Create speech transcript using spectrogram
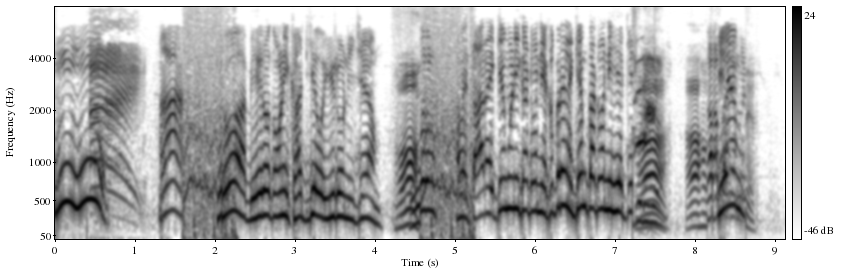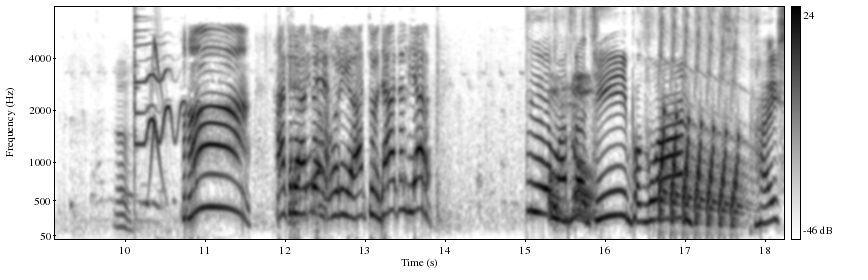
હું હું હા જો આ બેરો તો અણી કાઢી ગયો હીરો ની જેમ હવે તારે કેમ અણી કાઢવાની? ખબર ને કેમ કાઢવાની છે? કેમ? હા. હાચો હાચો ગોરી હાચો. જા જલ્દી યાર એ માતાજી ભગવાન. હાઈસ.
